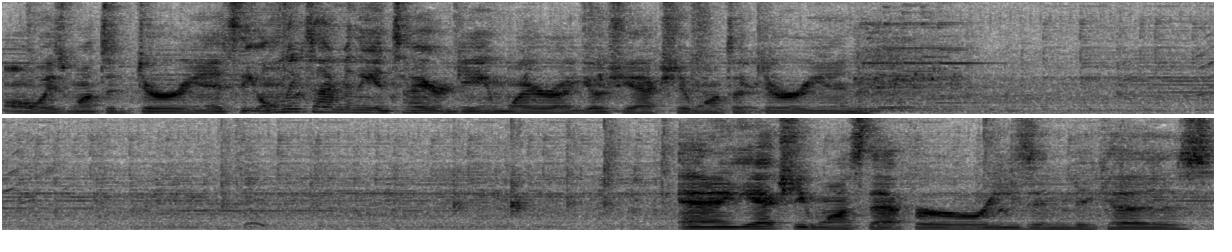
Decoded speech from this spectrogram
always wants a durian. It's the only time in the entire game where uh, Yoshi actually wants a durian. And he actually wants that for a reason, because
